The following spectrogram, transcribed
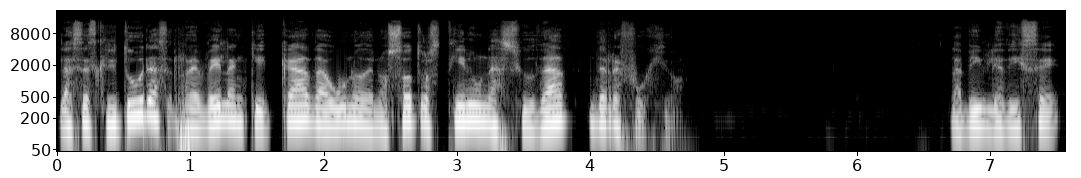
Las escrituras revelan que cada uno de nosotros tiene una ciudad de refugio. La Biblia dice,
